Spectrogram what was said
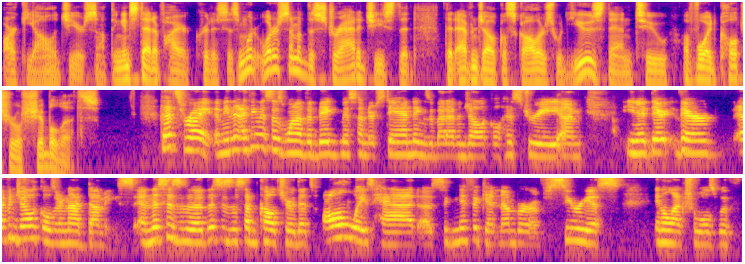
archaeology or something instead of higher criticism. What what are some of the strategies that that evangelical scholars would use then to avoid cultural shibboleths? That's right. I mean, I think this is one of the big misunderstandings about evangelical history. Um, you know, they're, they're evangelicals are not dummies, and this is a this is a subculture that's always had a significant number of serious intellectuals with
